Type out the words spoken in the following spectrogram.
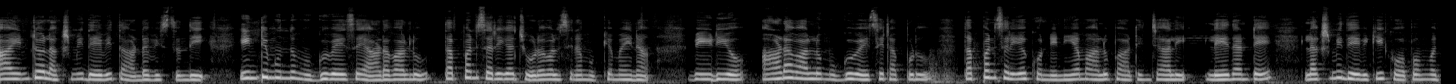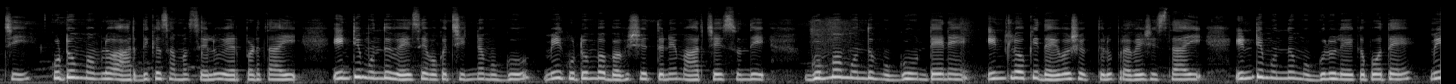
ఆ ఇంట్లో లక్ష్మీదేవి తాండవిస్తుంది. ఇంటి ముందు ముగ్గు వేసే ఆడవాళ్ళు తప్పనిసరిగా చూడవలసిన ముఖ్యమైన వీడియో ఆడవాళ్ళు ముగ్గు వేసేటప్పుడు తప్పనిసరిగా కొన్ని నియమాలు పాటించాలి. లేదంటే లక్ష్మీదేవికి కోపం వచ్చి కుటుంబంలో ఆర్థిక సమస్యలు ఏర్పడతాయి. ఇంటి ముందు వేసే ఒక చిన్న ముగ్గు మీ కుటుంబ భవిష్యత్తునే మార్చేస్తుంది. గుమ్మం ముందు ముగ్గు ఉంటేనే ఇంట్లోకి దైవశక్తులు ప్రవేశిస్తాయి. ఇంటి ముందు ముగ్గులు లేకపోతే మీ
